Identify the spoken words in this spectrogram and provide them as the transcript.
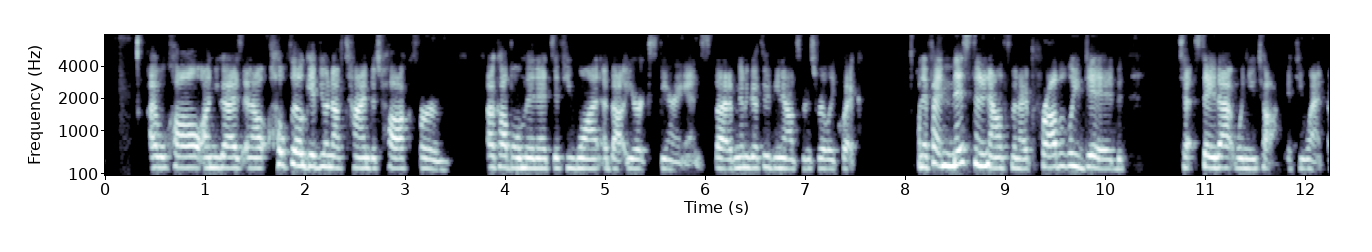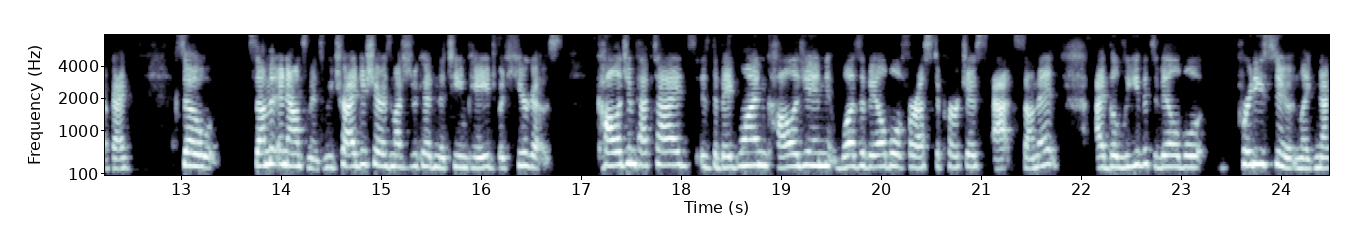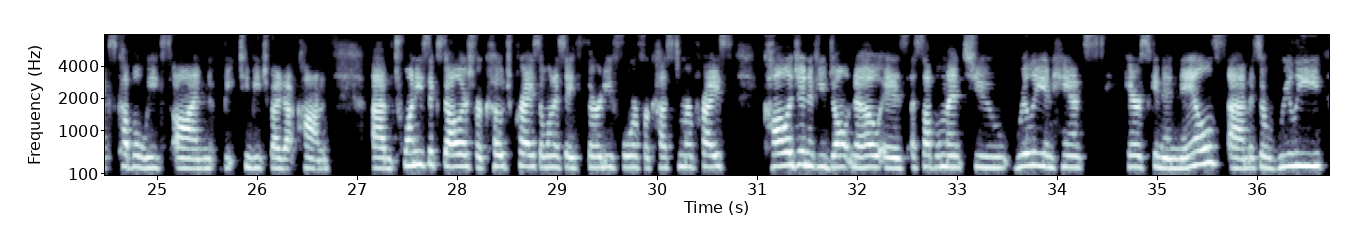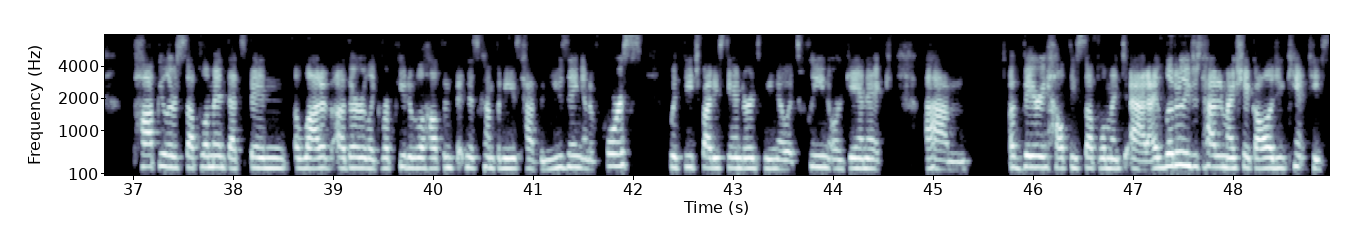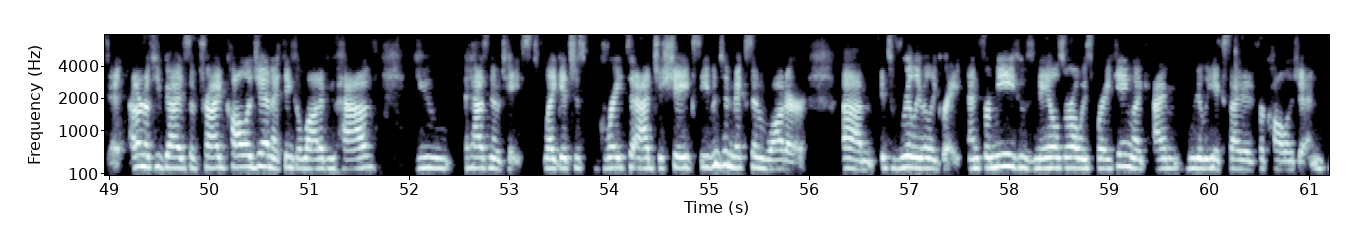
I will call on you guys, and I'll hopefully I'll give you enough time to talk for a couple minutes if you want about your experience. But I'm going to go through the announcements really quick. And if I missed an announcement, I probably did say that when you talk, if you went, okay? So summit announcements. We tried to share as much as we could in the team page, but here goes. Collagen peptides is the big one. Collagen was available for us to purchase at Summit. I believe it's available pretty soon, like next couple weeks on teambeachbody.com. Um, $26 for coach price. I want to say 34 for customer price. Collagen, if you don't know, is a supplement to really enhance hair, skin, and nails. Um, it's a really popular supplement that's been a lot of other like reputable health and fitness companies have been using. And of course, with Beachbody standards, we know it's clean, organic, um, a very healthy supplement to add. I literally just had it in my Shakeology, can't taste it. I don't know if you guys have tried collagen. I think a lot of you have. You, it has no taste. Like it's just great to add to shakes, even to mix in water. Um, it's really, really great. And for me, whose nails are always breaking, like I'm really excited for collagen.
